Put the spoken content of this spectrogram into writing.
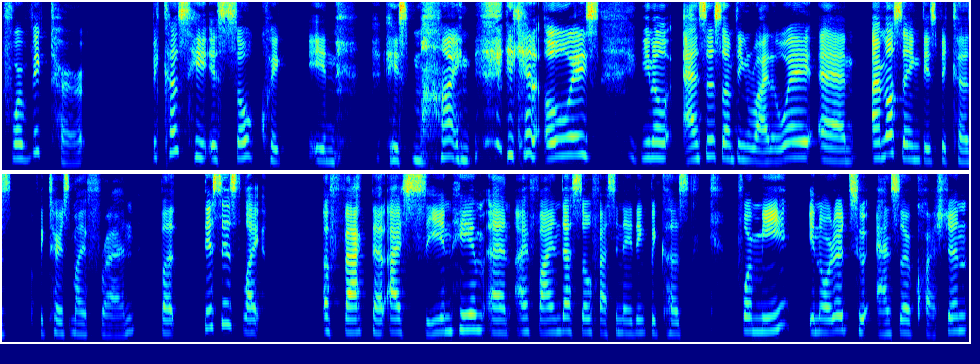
for Victor, because he is so quick in his mind, he can always, you know, answer something right away. And I'm not saying this because Victor is my friend, this is like a fact that I see in him, and I find that so fascinating because for me, in order to answer a question,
